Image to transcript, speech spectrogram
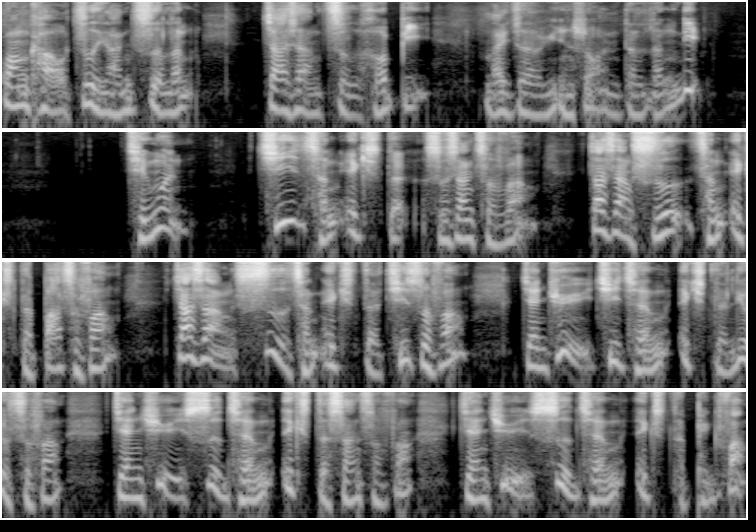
光靠自然智能加上纸和笔来着运算的能力，请问七乘 x 的十三次方加上十乘 x 的八次方加上四乘 x 的七次方，减去七乘 x 的六次方，减去四乘 x 的三次方，减去四乘 x 的平方，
